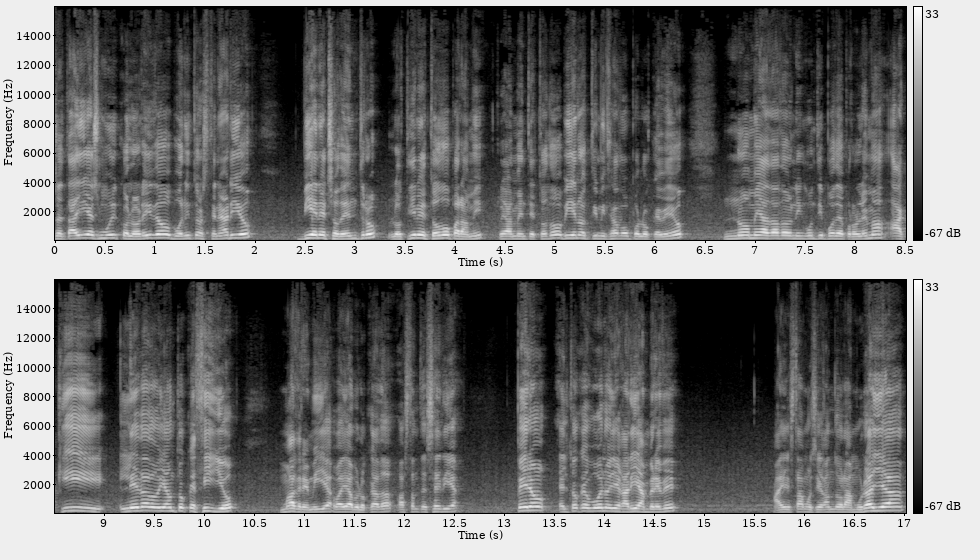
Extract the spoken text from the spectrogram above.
detalles, muy colorido, bonito escenario. Bien hecho dentro, lo tiene todo para mí, realmente todo, bien optimizado por lo que veo No me ha dado ningún tipo de problema. Aquí le he dado ya un toquecillo Madre mía, vaya bloqueada, bastante seria Pero el toque bueno llegaría en breve. Ahí estamos llegando a la muralla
